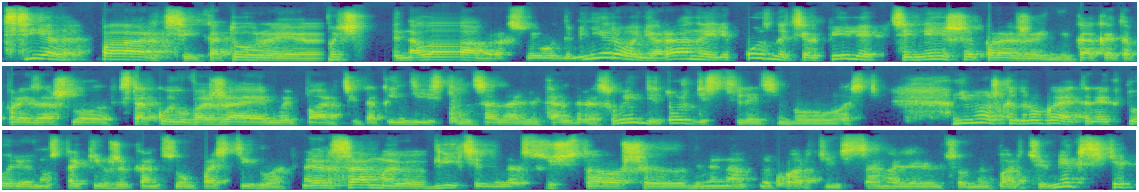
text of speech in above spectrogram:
Те партии, которые на лаврах своего доминирования, рано или поздно терпели сильнейшее поражение. Как это произошло с такой уважаемой партией, как Индийский национальный конгресс в Индии, тоже десятилетием был у власти. Немножко другая траектория, но с таким же концом постигла, наверное, самую длительно существовавшую доминантную партию, национальную революционную партию Мексики.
